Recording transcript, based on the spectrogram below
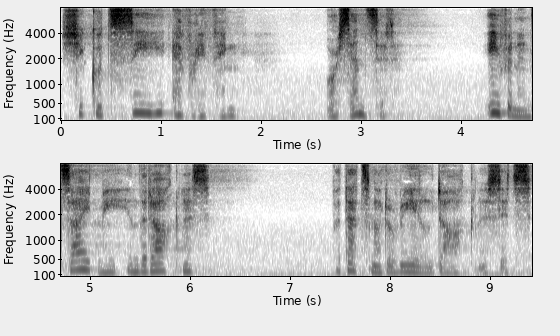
She could see everything, or sense it, even inside me in the darkness. But that's not a real darkness. It's.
